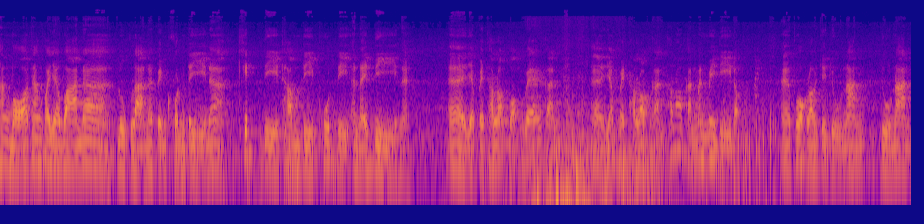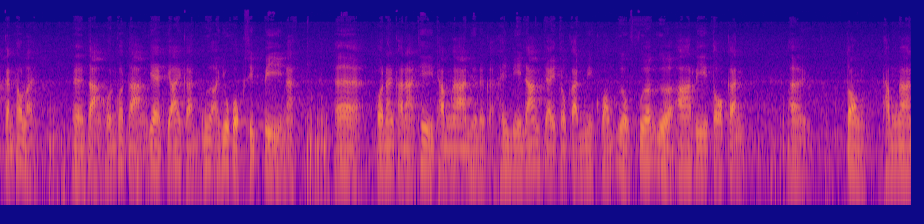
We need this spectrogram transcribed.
ทั้งหมอทั้งพยาบาลนะลูกหลานนะเป็นคนดีนะคิดดีทำดีพูดดีอันไหนดีนะอออย่าไปทะเลาะเบาแวงกันเออย่าไปทะเลาะกัน ทะเลาะกันมันไม่ดีหรอกพวกเราจะอยู่นานอยู่นานกันเท่าไหร่ต่างคนก็ต่างแยกย้ายกัน เมื่ออายุ 60 ปีนะเออเพราะนั้นขณะที่ทำงานอยู่นะให้มีน้ำใจต่อกันมีความเอื้อเฟื้อเอื้ออารีต่อกันต้องทำงาน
